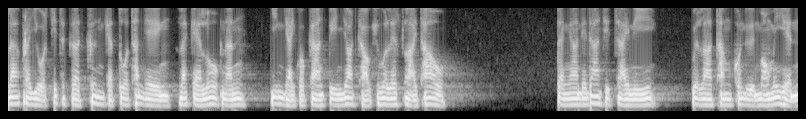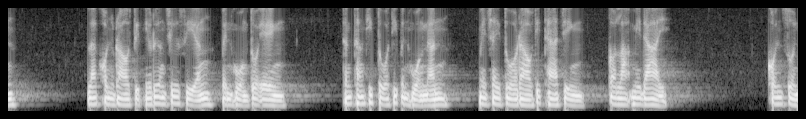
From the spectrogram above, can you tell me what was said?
และประโยชน์ที่จะเกิดขึ้นแก่ตัวท่านเองและแก่โลกนั้น ยิ่งใหญ่กว่าการปีนยอดเขาเอเวอเรสต์หลายเท่า แต่งานในด้านจิตใจนี้ เวลาทำคนอื่นมองไม่เห็น และคนเราติดในเรื่องชื่อเสียง เป็นห่วงตัวเอง ทั้งๆทที่ตัวที่เป็นห่วงนั้น ไม่ใช่ตัวเราที่แท้จริง ก็ละไม่ได้ คนส่วน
